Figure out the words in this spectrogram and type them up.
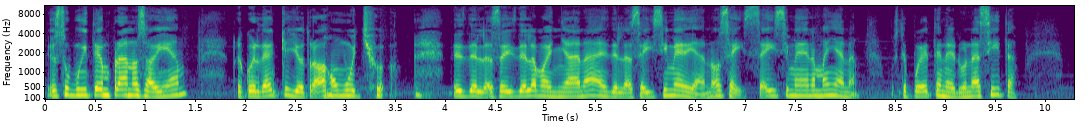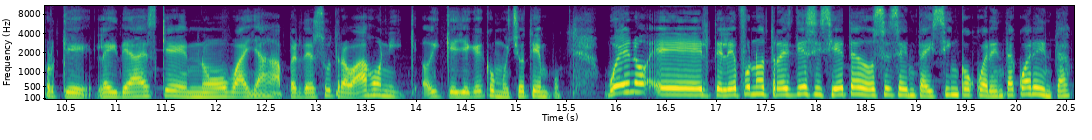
Yo estoy muy temprano, ¿sabían? Recuerden que yo trabajo mucho desde las seis de la mañana, desde las seis y media, no seis, seis y media de la mañana. Usted puede tener una cita porque la idea es que no vaya a perder su trabajo ni y que llegue con mucho tiempo. Bueno, eh, el teléfono 317-265-4040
